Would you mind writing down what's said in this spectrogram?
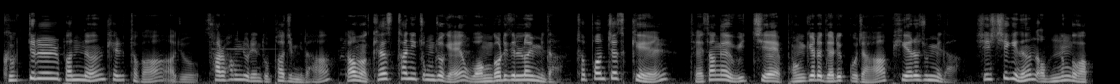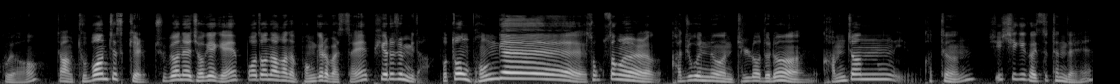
극딜을 받는 캐릭터가 아주 살 확률이 높아집니다. 다음은 캐스타닉 종족의 원거리 딜러입니다. 첫 번째 스킬 대상의 위치에 번개를 내리꽂아 피해를 줍니다. CC기는 없는 것 같고요. 다음 두 번째 스킬 주변의 적에게 뻗어나가는 번개를 발사해 피해를 줍니다. 보통 번개 속성을 가지고 있는 딜러들은 감전 같은 CC기가 있을 텐데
